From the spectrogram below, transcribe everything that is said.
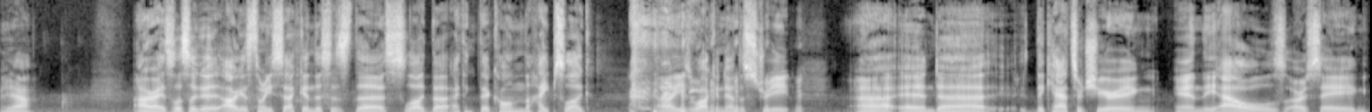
Yeah. All right, so let's look at August 22nd. This is the slug. The I think they're calling him the hype slug. Uh, he's walking down the street, uh, and uh, the cats are cheering, and the owls are saying,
